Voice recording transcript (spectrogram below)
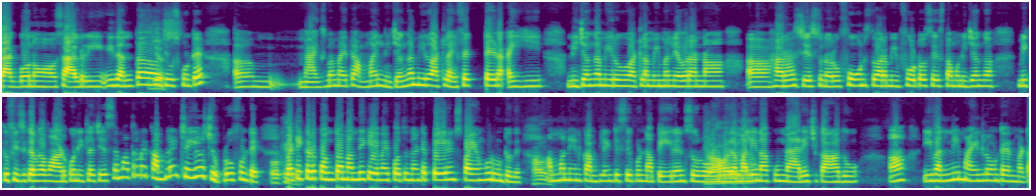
బ్యాక్ బోన్ శాలరీ ఇదంతా. చూసుకుంటే మాక్సిమం అయితే అమ్మాయిలు నిజంగా మీరు అట్లా ఎఫెక్టెడ్ అయ్యి నిజంగా మీరు అట్లా మిమ్మల్ని ఎవరన్నా హరాస్ చేస్తున్నారు ఫోన్స్ ద్వారా మీ ఫొటోస్ వేస్తాము నిజంగా మీకు physical గా వాడుకొని ఇట్లా చేస్తే మాత్రం మీరు కంప్లైంట్ చేయొచ్చు ప్రూఫ్ ఉంటే. బట్ ఇక్కడ కొంతమందికి ఏమైపోతుందంటే పేరెంట్స్ భయం కూడా ఉంటుంది. అమ్మ నేను కంప్లైంట్ ఇస్తే ఇప్పుడు నా పేరెంట్స్ రోడ్ మీద. మళ్ళీ నాకు మ్యారేజ్ కాదు ఇవన్నీ మైండ్లో ఉంటాయి అనమాట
